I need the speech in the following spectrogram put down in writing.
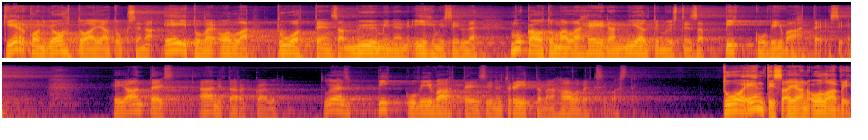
Kirkon johtoajatuksena ei tule olla tuotteensa myyminen ihmisille mukautumalla heidän mieltymystensä pikkuvivahteisiin. Hei anteeksi, äänitarkkailu. Tulee se pikkuvivahteisiin nyt riittävän halveksivasti. Tuo entisajan Olavi,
